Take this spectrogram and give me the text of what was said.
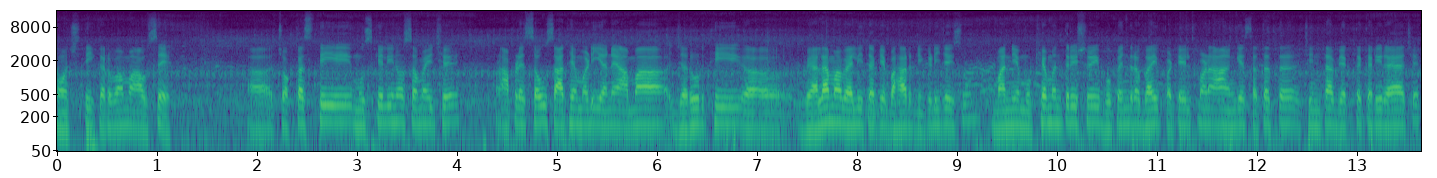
પહોંચતી કરવામાં આવશે. ચોક્કસથી મુશ્કેલીનો સમય છે, પણ આપણે સૌ સાથે મળી અને આમાં જરૂરથી વહેલામાં વહેલી તકે બહાર નીકળી જઈશું. માન્ય મુખ્યમંત્રી શ્રી ભૂપેન્દ્રભાઈ પટેલ પણ આ અંગે સતત ચિંતા વ્યક્ત કરી રહ્યા છે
